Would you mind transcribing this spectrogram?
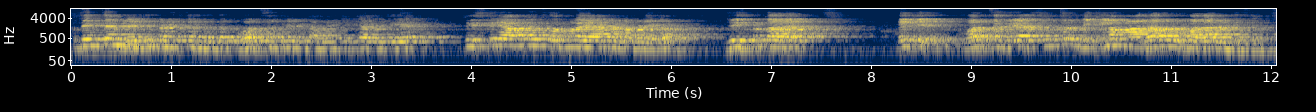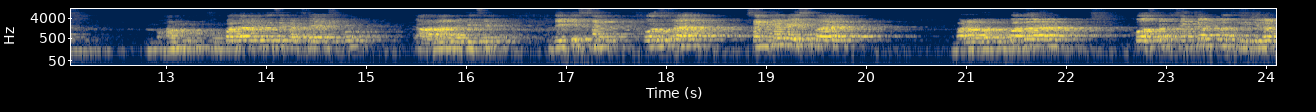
तो देखते हैं वैदिक गणित के अंतर्गत वर्ग संक्रिया निकालने की क्या विधि है। तो इसके लिए आपको एक फॉर्मूला याद करना पड़ेगा, जो इस प्रकार है। देखिए वर्ग संक्रिया सूत्र निखिलम आधार और उपाधार विधि से। हम उपाधार विधि से करते हैं इसको आधार विधि से। तो देखिए फॉर्मूला है संख्या का स्क्वायर बराबर उपादान कोष्टक संख्या प्लस विचलन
